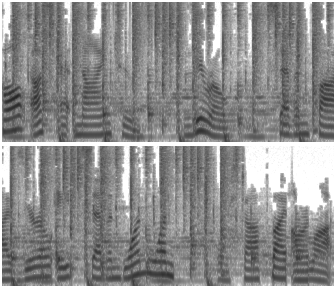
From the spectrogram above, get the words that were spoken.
Call us at 920-750-8711 or stop by our lot.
